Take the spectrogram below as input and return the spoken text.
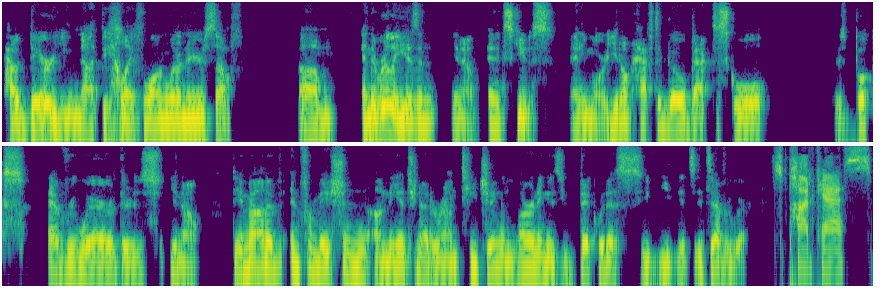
How dare you not be a lifelong learner yourself? Um, and there really isn't you know an excuse anymore. You don't have to go back to school. There's books everywhere. There's you know the amount of information on the internet around teaching and learning is ubiquitous. It's it's everywhere. It's podcasts.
